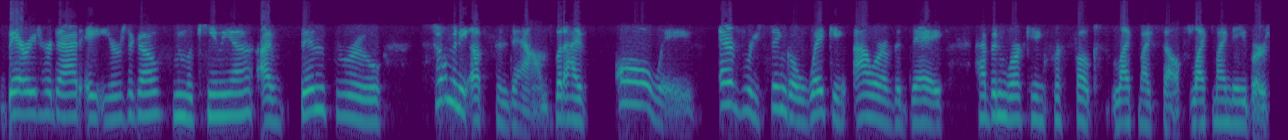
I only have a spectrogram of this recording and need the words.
buried her dad eight years ago from leukemia. I've been through so many ups and downs, but I've always, every single waking hour of the day, have been working for folks like myself, like my neighbors.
